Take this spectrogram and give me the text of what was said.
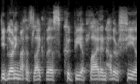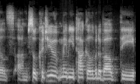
deep learning methods like this could be applied in other fields. Um, so could you maybe talk a little bit about the,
